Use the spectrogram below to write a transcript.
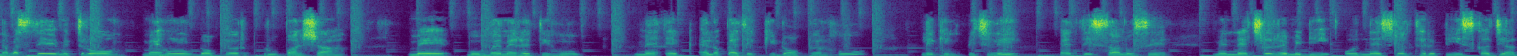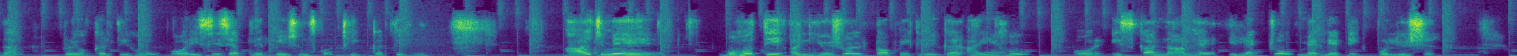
नमस्ते मित्रों, मैं हूँ डॉक्टर रूपा शाह। मैं मुंबई में रहती हूँ। मैं एक एलोपैथिक की डॉक्टर हूँ, लेकिन पिछले 35 सालों से मैं नेचुरल रेमेडी और नेचुरल थेरेपीज का ज़्यादा प्रयोग करती हूँ और इसी से अपने पेशेंट्स को ठीक करती हूँ। आज मैं बहुत ही अनयूजुअल टॉपिक लेकर आई हूँ और इसका नाम है इलेक्ट्रोमैग्नेटिक पोल्यूशन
